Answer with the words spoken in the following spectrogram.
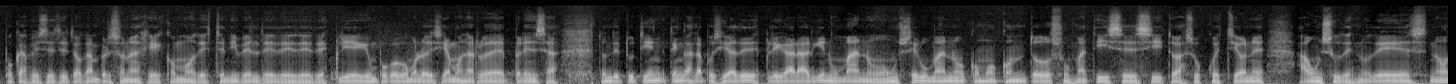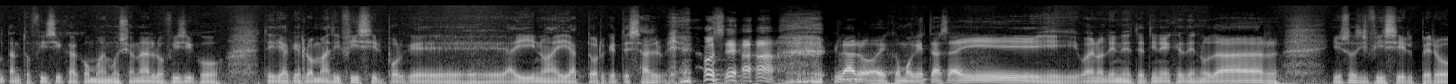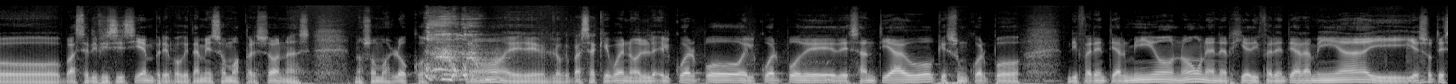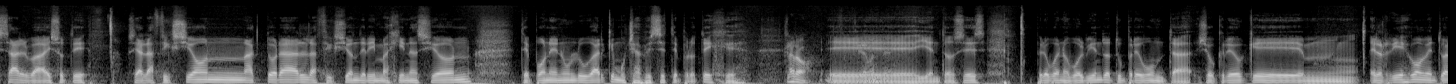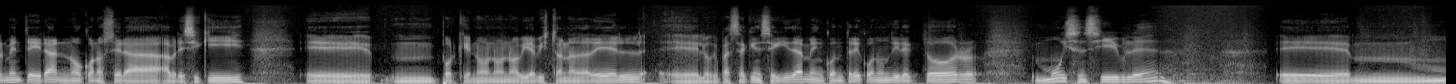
pocas veces te tocan personajes como de este nivel de, de- de despliegue, un poco como lo decíamos en la rueda de prensa, donde tú tengas la posibilidad de desplegar a alguien humano, un ser humano como con todos sus matices y todas sus cuestiones, aún su desnudez, ¿no? Tanto física como emocional. Lo físico te diría que es lo más difícil porque ahí no hay actor que te salve. o sea, claro, es como que estás ahí y bueno, tienes, te tienes que desnudar y eso es difícil, pero va a ser difícil siempre porque también somos personas, no somos locos, ¿no? Eh, lo que pasa es que bueno, el, el cuerpo, el cuerpo de, de Santiago, que es un cuerpo diferente al mío, ¿no? Una energía diferente a la mía y eso te salva, eso te, o sea, la ficción actoral, la ficción de la imaginación te pone en un lugar que muchas veces te protege. Claro. Eh, y entonces, pero bueno, volviendo a tu pregunta, yo creo que mm, el riesgo eventualmente era no conocer a, a Bresiquí, eh, mm, porque no, no, no había visto nada de él. Eh, lo que pasa es que enseguida me encontré con un director muy sensible, eh,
